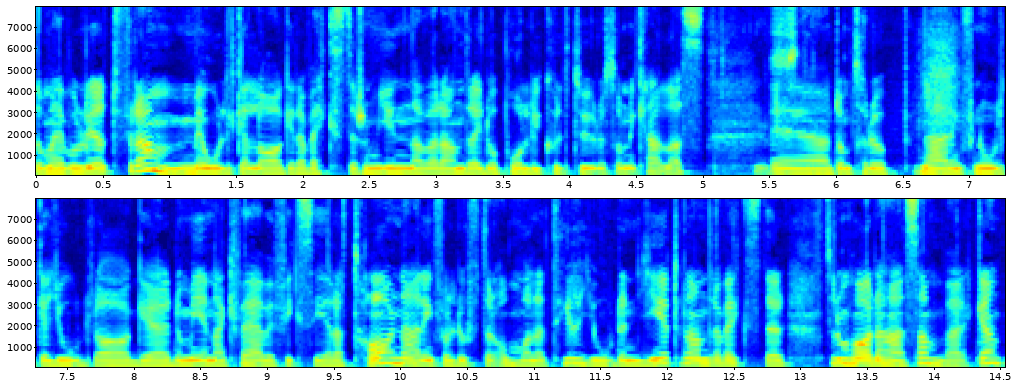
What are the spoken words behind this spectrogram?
som har evolverat fram med olika lager av växter som gynnar varandra i då polykulturer som det kallas. Det. Eh, de tar upp näring från olika jordlager, de ena kvävefixerar, tar näring från luften, omvandlar till jorden, ger till andra växter. Så de har den här samverkan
